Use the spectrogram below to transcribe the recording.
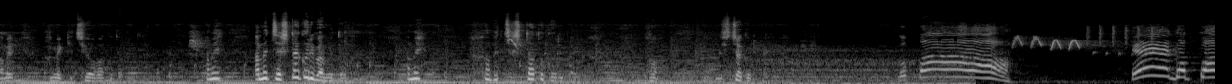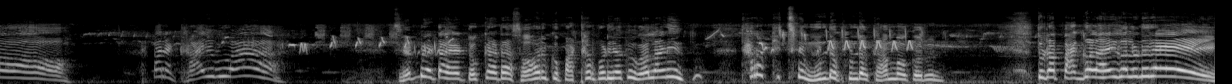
ଆମେ ଆମେ କିଛି ହେବାକୁ ଦେବାନି ଆମେ ଆମେ ଚେଷ୍ଟା କରିବା ମିତ୍ରମାନେ अमे आमे चेष्टा तो करि पाए हां निश्चय करि पाए गोप्पा ए गोप्पा अरे खाई बुआ जे बेटा ए टोकाटा शहर को पाठ पढिया को गलाणी थार किछे मुंडो फुंडो काम करुन तोडा पागल आइ गलो ने रे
